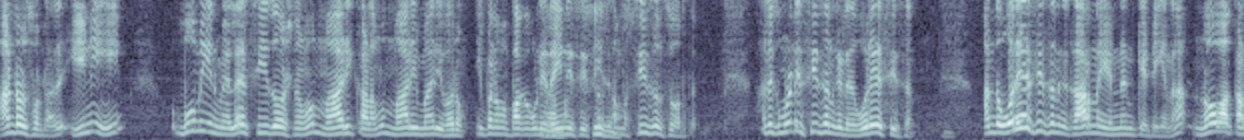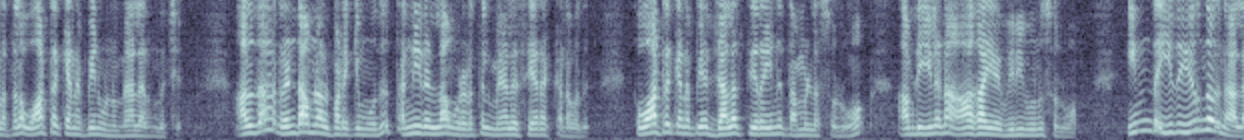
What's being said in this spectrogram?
ஆண்டவர் சொல்கிறார் இனி பூமியின் மேலே சீதோஷ்ணமும் மாரி காலமும் மாறி மாறி வரும். இப்போ நம்ம பார்க்கக்கூடிய ரெய்னி சீசன் நம்ம சீசன்ஸ் வருது. அதுக்கு முன்னாடி சீசன் கிடையாது ஒரே சீசன் அந்த ஒரே சீசனுக்கு காரணம் என்னன்னு கேட்டிங்கன்னா நோவா காலத்தில் வாட்டர் கேனப்பின்னு ஒன்று மேலே இருந்துச்சு. அதுதான் ரெண்டாம் நாள் படைக்கும் போது தண்ணீர் எல்லாம் ஒரு இடத்தில் மேலே சேர கடவுது. வாட்டர் கேனப்பியை ஜலத்திரைன்னு தமிழில் சொல்லுவோம். அப்படி இல்லைன்னா ஆகாய விரிவுன்னு சொல்லுவோம். இந்த இது இருந்ததுனால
